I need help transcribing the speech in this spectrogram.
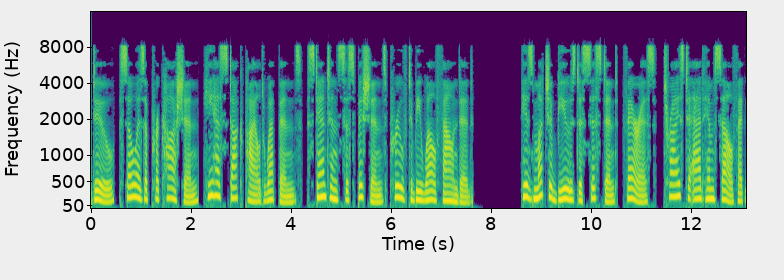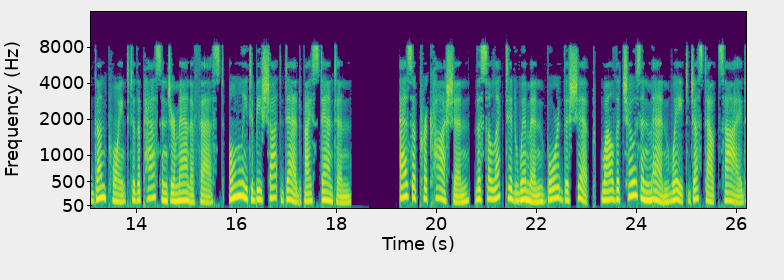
do, so as a precaution, he has stockpiled weapons. Stanton's suspicions prove to be well founded. His much abused assistant, Ferris, tries to add himself at gunpoint to the passenger manifest, only to be shot dead by Stanton. As a precaution, the selected women board the ship, while the chosen men wait just outside.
